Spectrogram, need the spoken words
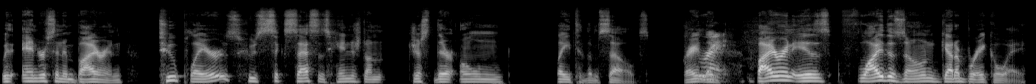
with Anderson and Byron, two players whose success is hinged on just their own play to themselves, right? Like, Right. Byron is fly the zone, get a breakaway.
